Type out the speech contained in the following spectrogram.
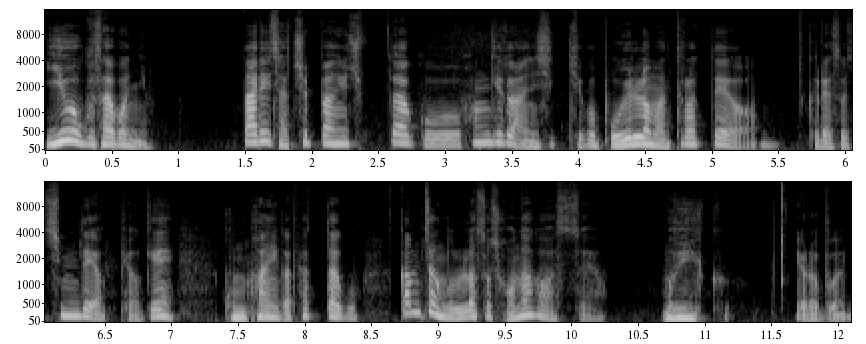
2594번님. 딸이 자취방이 춥다고 환기도 안 시키고 보일러만 틀었대요. 그래서 침대 옆 벽에 곰팡이가 폈다고 깜짝 놀라서 전화가 왔어요. 뭐이그 여러분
